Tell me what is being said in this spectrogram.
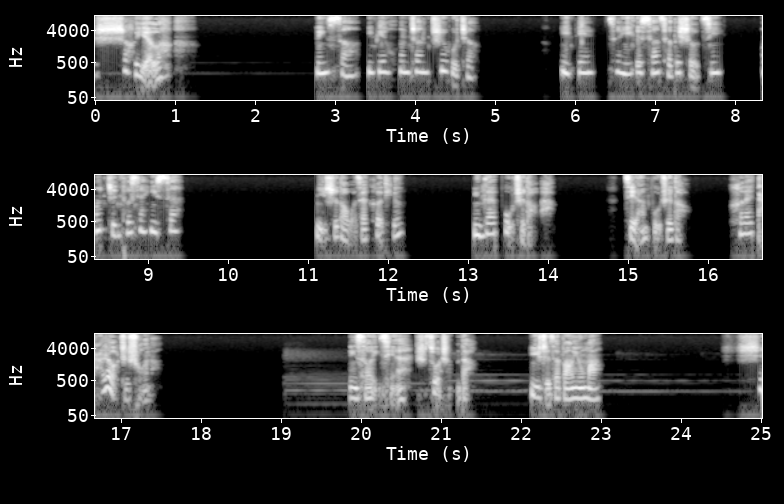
少爷了。林嫂一边慌张支吾着，一边将一个小巧的手机往枕头下一塞。你知道我在客厅，应该不知道吧？既然不知道，何来打扰之说呢？林嫂以前是做什么的？一直在帮佣吗？是，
